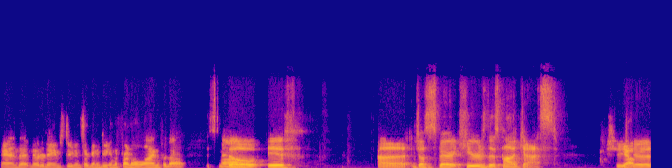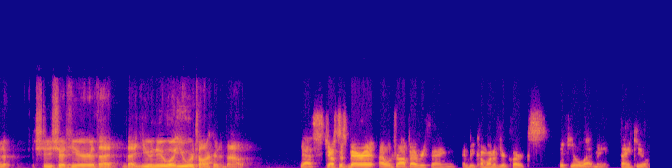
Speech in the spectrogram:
and that Notre Dame students are going to be in the front of the line for that. Now, so if uh, Justice Barrett hears this podcast, she yep. should she should hear that that you knew what you were talking about. Yes, Justice Barrett, I will drop everything and become one of your clerks if you'll let me. Thank you.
